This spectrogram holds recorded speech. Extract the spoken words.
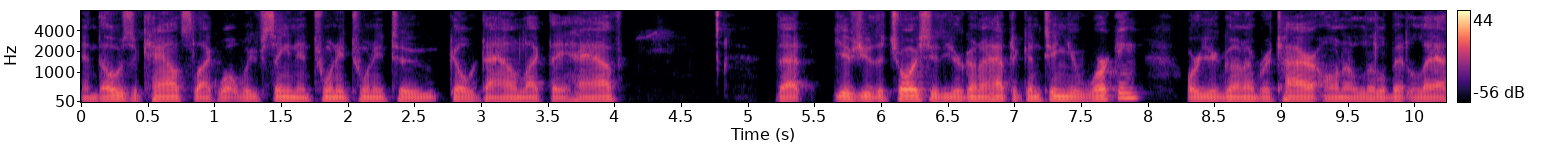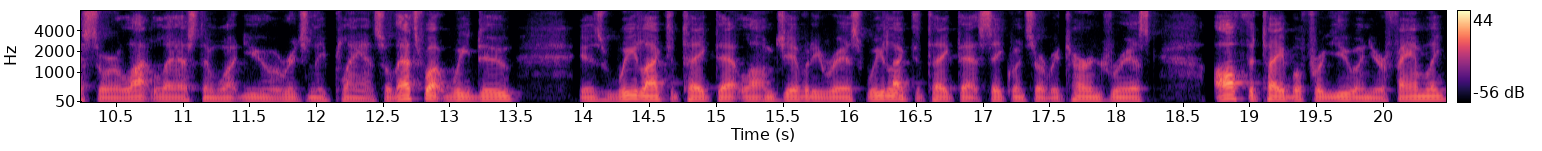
and those accounts, like what we've seen in 2022, go down like they have, that gives you the choice either you're going to have to continue working or you're going to retire on a little bit less or a lot less than what you originally planned. So that's what we do is we like to take that longevity risk. We like to take that sequence of returns risk off the table for you and your family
